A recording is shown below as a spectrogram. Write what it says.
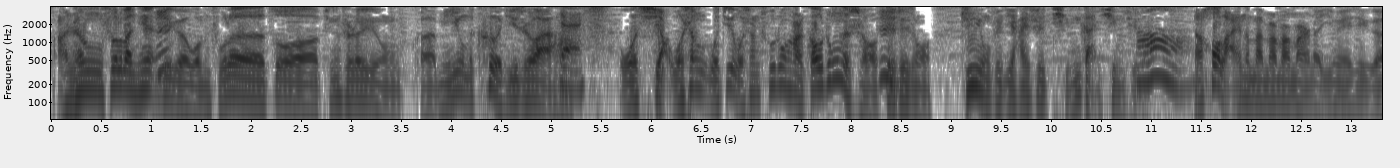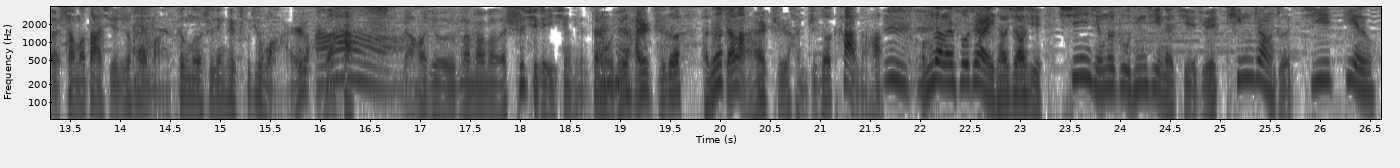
反正说了半天，嗯这个我们除了做平时的这种呃民用的客机之外，哈，对，我小我上我记得我上初中还是高中的时候，嗯对这种军用飞机还是挺感兴趣的。哦，但是后来呢，慢慢慢慢的，因为这个上到大学之后嘛，更多的时间可以出去玩了，是吧？哦 然后就慢慢慢慢失去这一兴趣了。但是我觉得还是值得，很多展览还是值很值得看的哈。嗯嗯我们再来说这样一条消息：新型的助听器呢，解决听障者接电话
